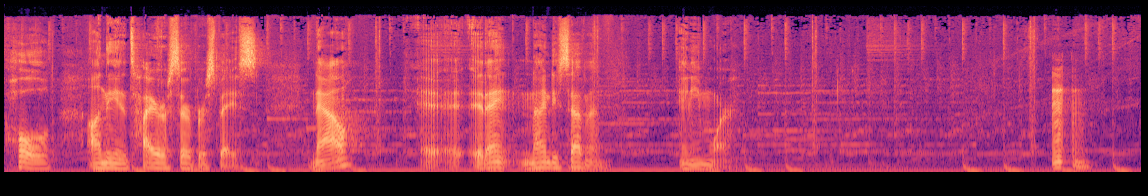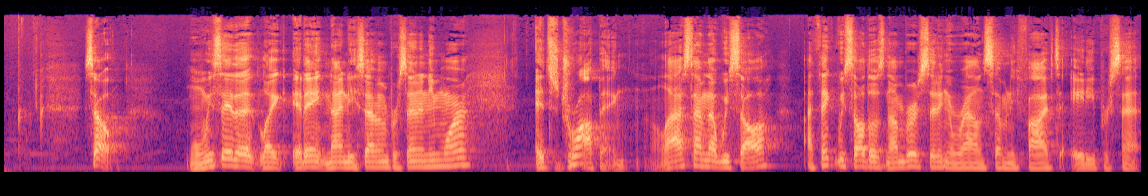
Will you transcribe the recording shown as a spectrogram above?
hold on the entire server space. Now, it, ain't 97 anymore. Mm-mm. So, when we say that like it ain't 97% anymore, it's dropping. Last time that we saw, I think we saw those numbers sitting around 75 to 80%.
